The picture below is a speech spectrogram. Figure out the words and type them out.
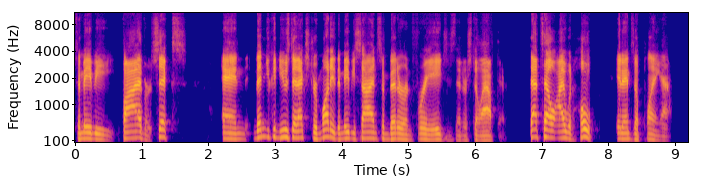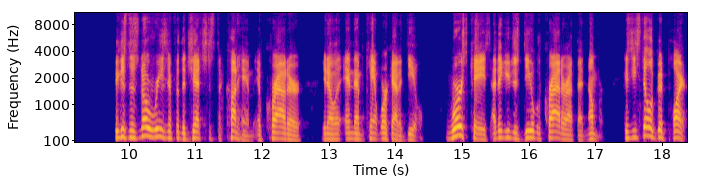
to maybe five or six. And then you could use that extra money to maybe sign some veteran free agents that are still out there. That's how I would hope it ends up playing out. Because there's no reason for the Jets just to cut him if Crowder, you know, and them can't work out a deal. Worst case, I think you just deal with Crowder at that number because he's still a good player.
